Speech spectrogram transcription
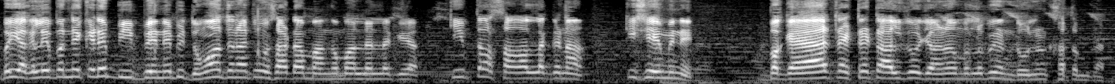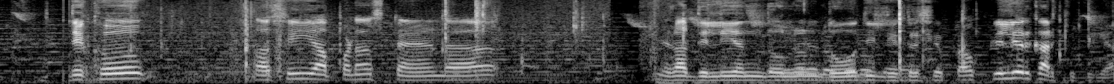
ਬਈ ਅਗਲੇ ਬੰਨੇ ਕਿਹੜੇ ਬੀਬੇ ਨੇ ਵੀ ਦੋਵਾਂ ਦਿਨਾਂ 'ਚ ਉਹ ਸਾਡਾ ਮੰਗ ਮੰਨਣ ਲੱਗਿਆ? ਕੀ ਪਤਾ ਸਾਲ ਲੱਗਣਾ, ਕਿ 6 ਮਹੀਨੇ? ਬਗੈਰ ਟਰੈਕਟਰ ਟਰਾਲੀ ਤੋਂ ਜਾਣਾ ਮਤਲਬ ਵੀ ਅੰਦੋਲਨ ਖਤਮ ਕਰਨਾ ਦੇਖੋ, ਅਸੀਂ ਆਪਣਾ ਸਟੈਂਡ ਆ, ਜਿਹੜਾ ਦਿੱਲੀ ਅੰਦੋਲਨ 2 ਦੀ ਲੀਡਰਸ਼ਿਪ ਆ, ਉਹ ਕਲੀਅਰ ਕਰ ਚੁੱਕੀ ਆ।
